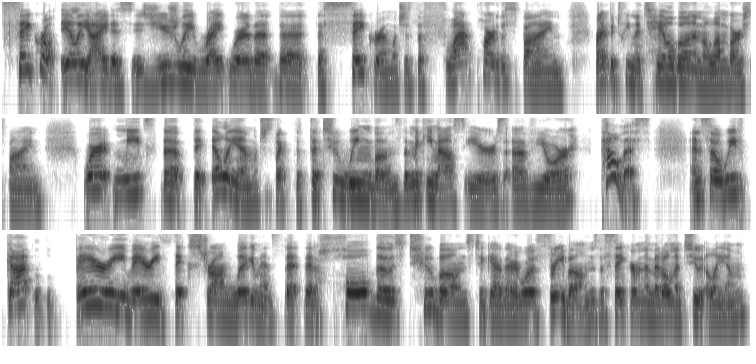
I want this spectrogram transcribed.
sacroiliitis is usually right where the, the, the sacrum, which is the flat part of the spine, right between the tailbone and the lumbar spine, where it meets the, the ilium, which is like the, the two wing bones, the Mickey Mouse ears of your pelvis. And so we've got very, very thick, strong ligaments that, that hold those two bones together, or three bones, the sacrum in the middle and the two ilium,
